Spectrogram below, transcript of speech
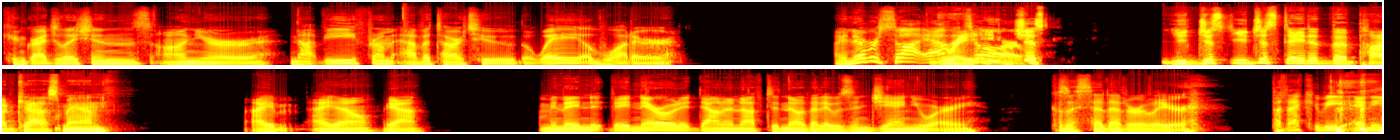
Congratulations on your Navi from Avatar 2, The Way of Water. I never saw Avatar. Great. You just you just you just dated the podcast, man. I I know, yeah. I mean they they narrowed it down enough to know that it was in January because I said that earlier. But that could be any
